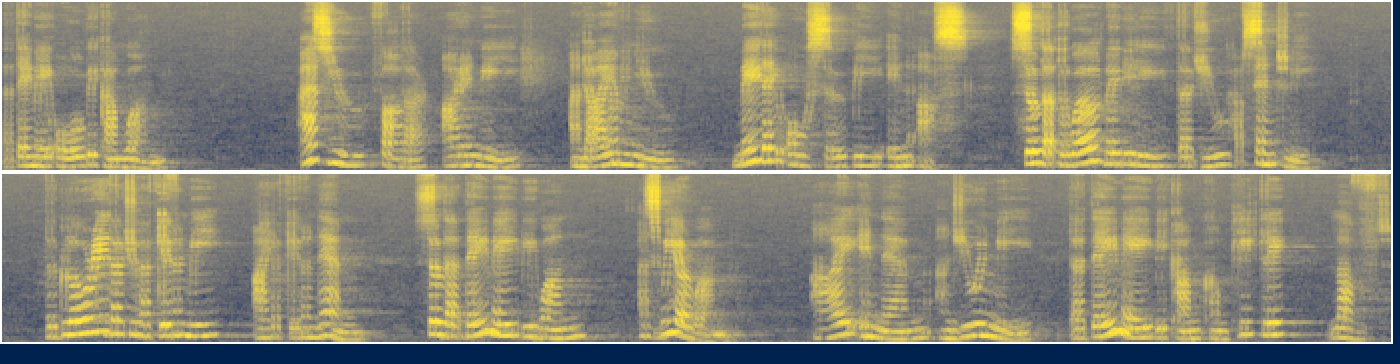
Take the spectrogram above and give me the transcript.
that they may all become one. As you, Father, are in me, and I am in you, may they also be in us, so that the world may believe that you have sent me. The glory that you have given me, I have given them, so that they may be one as we are one. I in them and you in me, that they may become completely loved.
